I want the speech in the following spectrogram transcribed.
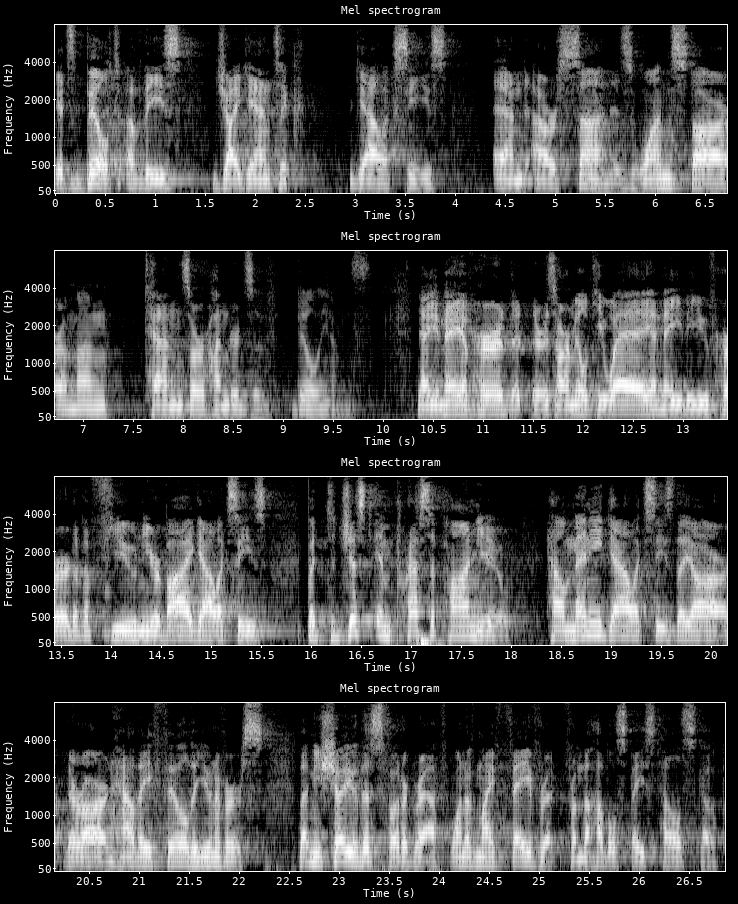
It's built of these gigantic galaxies and our sun is one star among tens or hundreds of billions. Now you may have heard that there's our Milky Way and maybe you've heard of a few nearby galaxies, but to just impress upon you how many galaxies they are, there are and how they fill the universe, let me show you this photograph, one of my favorite from the Hubble Space Telescope,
